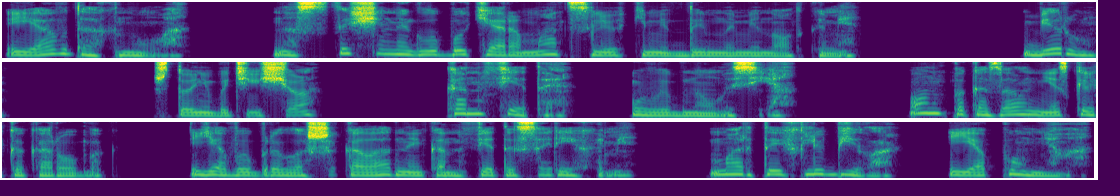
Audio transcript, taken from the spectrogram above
Я вдохнула. Насыщенный глубокий аромат с легкими дымными нотками. «Беру». «Что-нибудь еще? «Конфеты», — улыбнулась я. Он показал несколько коробок. Я выбрала шоколадные конфеты с орехами. Марта их любила, я помнила.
